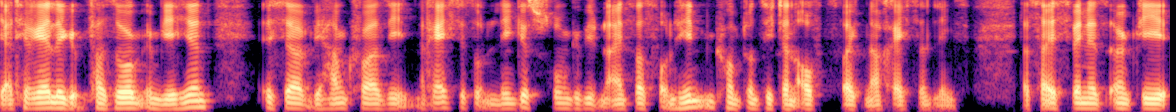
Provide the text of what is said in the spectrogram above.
die arterielle Versorgung im Gehirn, ist ja, wir haben quasi ein rechtes und ein linkes Stromgebiet und eins, was von hinten kommt und sich dann aufzweigt nach rechts und links. Das heißt, wenn jetzt irgendwie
